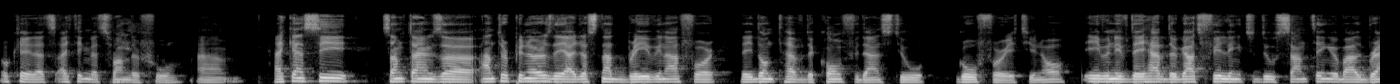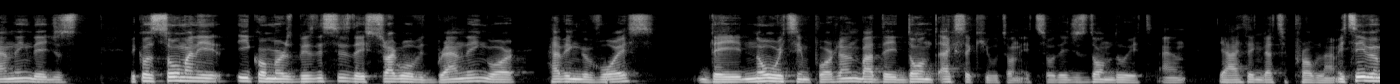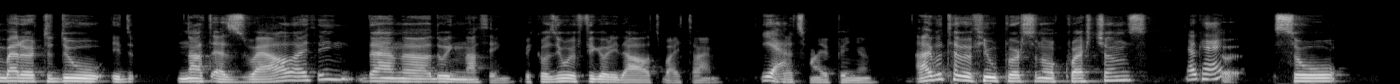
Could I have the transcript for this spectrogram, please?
Okay, that's. I think that's wonderful. Um, I can see sometimes uh, entrepreneurs they are just not brave enough, or they don't have the confidence to go for it. You know, even if they have the gut feeling to do something about branding, they just because so many e-commerce businesses they struggle with branding or having a voice they know it's important but they don't execute on it. So they just don't do it. And yeah i think that's a problem. It's even better to do it not as well i think than uh, doing nothing because you will figure it out by time. Yeah. That's my opinion. I would have a few personal questions. Okay. Uh, so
